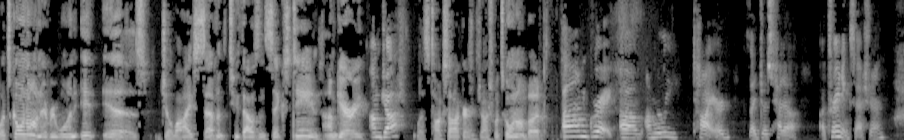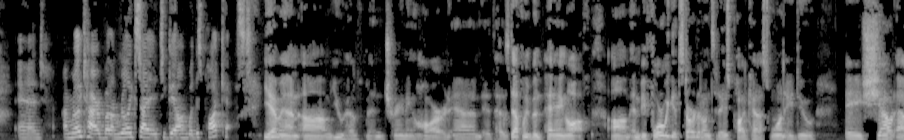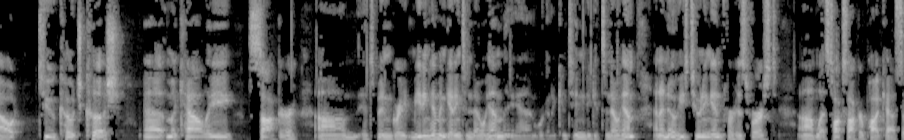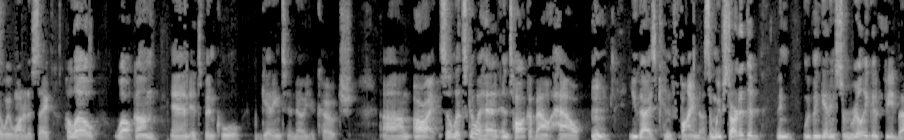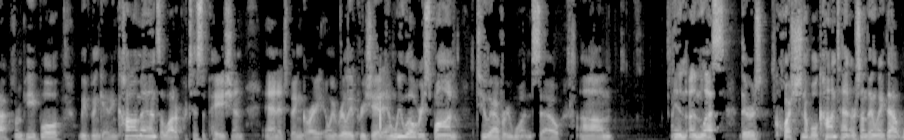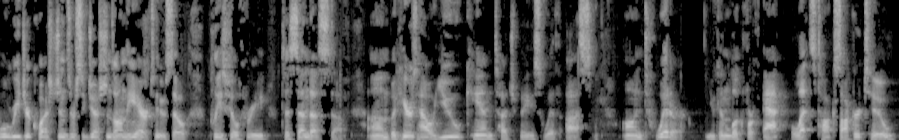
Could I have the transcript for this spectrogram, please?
What's going on, everyone? It is July 7th, 2016. I'm Gary. I'm Josh. Let's talk soccer. Josh, what's going on, bud? Um, great. Um, I'm really tired because I just had a, a training session, and I'm really tired, but I'm really excited to get on with this podcast. Yeah, man. Um, you have been training hard, and it has definitely been paying off. Um, and before we get started on today's podcast, I want to do a shout out to Coach Cush at McCallie Soccer. Um, it's been great meeting him and getting to know him, and we're going to continue to get to know him. And I know he's tuning in for his first um, Let's Talk Soccer podcast, so we wanted to say hello, welcome, and it's been cool getting to know you, Coach. Um, all right, so let's go ahead and talk about how you guys can find us. And we've started to been we've been getting some really good feedback from people. We've been getting comments, a lot of participation, and it's been great. And we really appreciate it. And we will respond to everyone. So, um, and unless there's questionable content or something like that, we'll read your questions or suggestions on the air too. So please feel free to send us stuff. Um, but here's how you can touch base with us on Twitter. You can look for at Let's Talk Soccer 2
